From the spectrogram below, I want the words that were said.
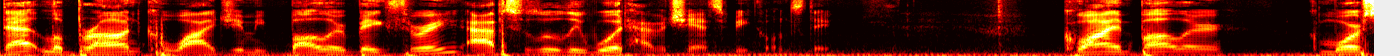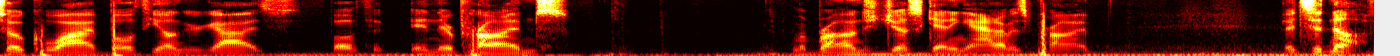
That LeBron, Kawhi, Jimmy Butler big three absolutely would have a chance to beat Golden State. Kawhi and Butler, more so Kawhi, both younger guys, both in their primes. LeBron's just getting out of his prime. It's enough.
